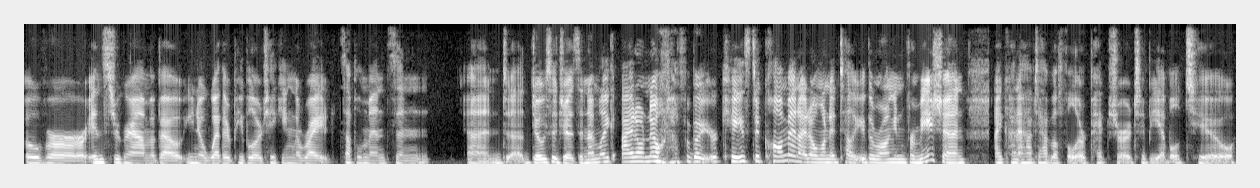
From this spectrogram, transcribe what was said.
over instagram about you know whether people are taking the right supplements and and uh, dosages. And I'm like, I don't know enough about your case to comment. I don't want to tell you the wrong information. I kind of have to have a fuller picture to be able to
